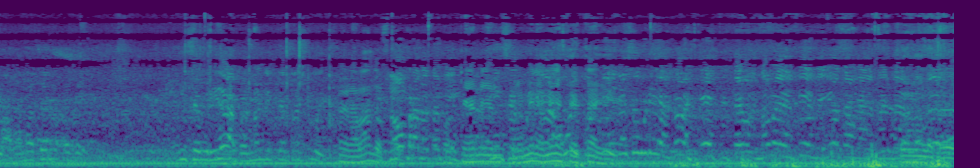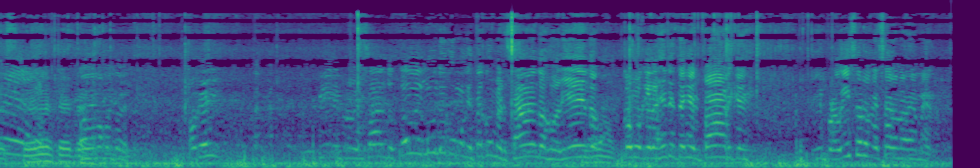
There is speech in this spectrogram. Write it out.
Vamos a hacer, ok. Inseguridad, pero no que esté atrás tuyo. Está grabando. Nómbralo también. Pero mira, mira este detalle. ¿Qué seguridad? No, es que este tema no me defiende, yo tengo que defender. ¿Cómo lo puedes? Mira este detalle. Ok. Improvisando. Todo el mundo como que está conversando, jodiendo, como que la gente está en el parque. Improvisa lo que sea, no es menos.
